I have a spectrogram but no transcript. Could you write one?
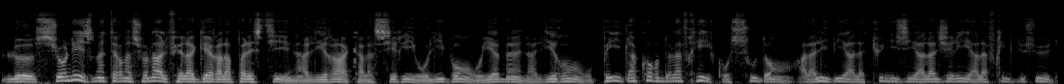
Le sionisme international fait la guerre à la Palestine, à l'Irak, à la Syrie, au Liban, au Yémen, à l'Iran, aux pays de la Corne de l'Afrique, au Soudan, à la Libye, à la Tunisie, à l'Algérie, à l'Afrique du Sud,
